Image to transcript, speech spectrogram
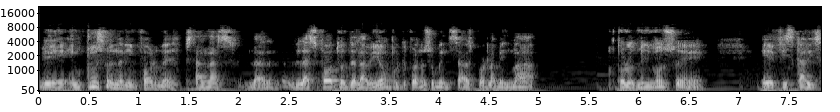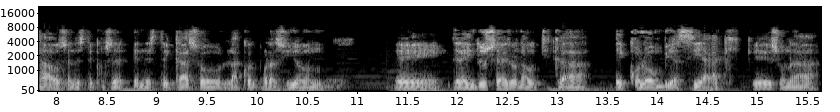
eh, incluso en el informe están las, las fotos del avión, porque fueron suministradas por la misma, por los mismos eh, eh, fiscalizados, en este, en este caso la Corporación de la Industria Aeronáutica de Colombia, CIAC, que es una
